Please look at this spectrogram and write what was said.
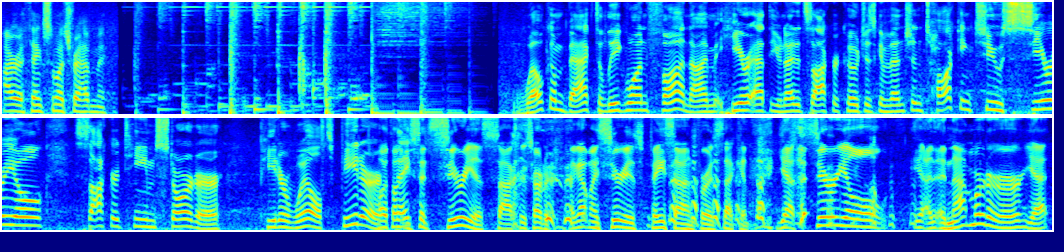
Ira, thanks so much for having me. Welcome back to League One Fun. I'm here at the United Soccer Coaches Convention talking to serial soccer team starter Peter Wilt. Peter. Oh, I thought you said serious soccer starter. I got my serious face on for a second. Yes, serial, yeah, not murderer yet.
